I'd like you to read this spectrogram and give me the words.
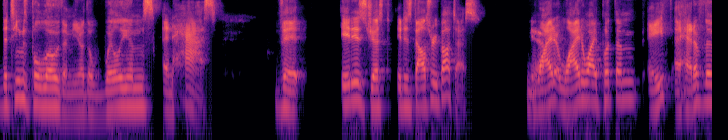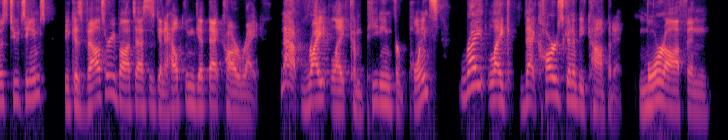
the teams below them, you know, the Williams and Haas, that it is just it is Valtteri Bottas. Yeah. Why do, why do I put them eighth ahead of those two teams? Because Valtteri Bottas is going to help them get that car right. Not right like competing for points, right like that car is going to be competent more often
